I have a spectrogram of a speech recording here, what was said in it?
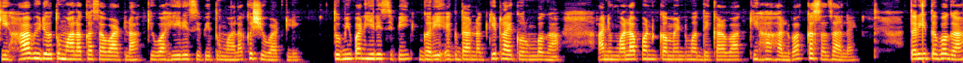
की हा व्हिडिओ तुम्हाला कसा वाटला किंवा ही रेसिपी तुम्हाला कशी वाटली? तुम्ही पण ही रेसिपी घरी एकदा नक्की ट्राय करून बघा आणि मला पण कमेंटमध्ये कळवा की हा हलवा कसा झाला आहे तर इथं बघा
